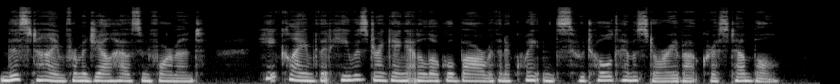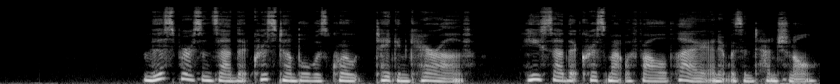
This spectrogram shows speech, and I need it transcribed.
This time from a jailhouse informant. He claimed that he was drinking at a local bar with an acquaintance who told him a story about Chris Temple. This person said that Chris Temple was, quote, taken care of. He said that Chris met with foul play and it was intentional.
